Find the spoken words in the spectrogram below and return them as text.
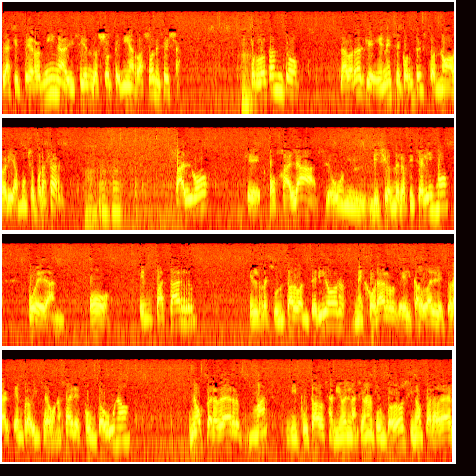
la que termina diciendo yo tenía razón es ella. Mm. Por lo tanto, la verdad que en ese contexto no habría mucho por hacer, salvo que ojalá, según visión del oficialismo, puedan o empatar el resultado anterior, mejorar el caudal electoral en provincia de Buenos Aires, punto uno, no perder más diputados a nivel nacional, punto dos, sino perder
